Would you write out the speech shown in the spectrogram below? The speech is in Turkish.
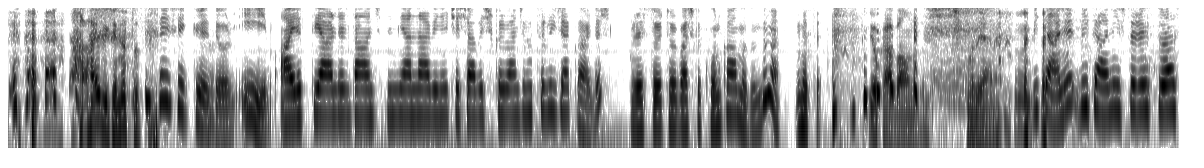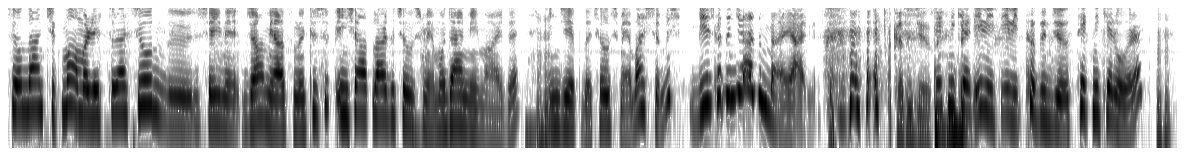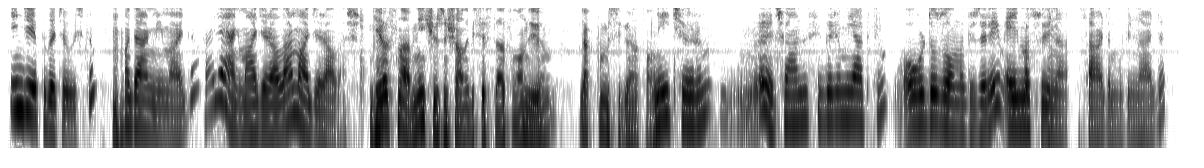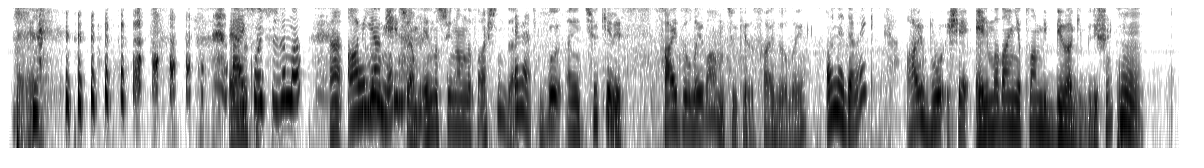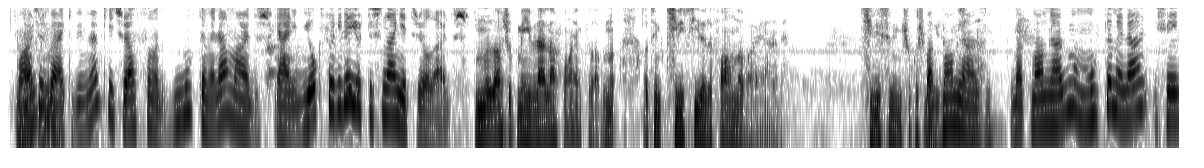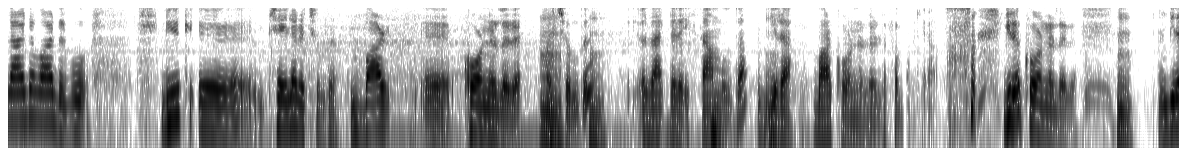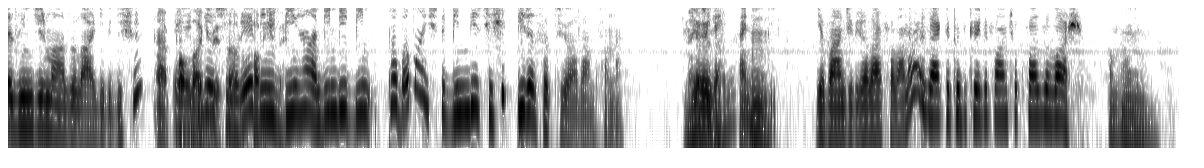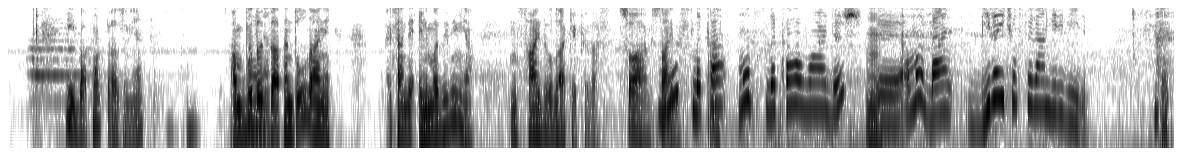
Aybüke nasılsın? Teşekkür ediyorum. İyiyim. Ayrık diyarları daha önce dinleyenler beni üç aşağı beş yukarı bence hatırlayacaklardır. Restoratör başka konuk almadın değil mi Mete? Yok abi almadım. Çıkmadı yani. bir tane bir tane işte restorasyondan çıkma ama restorasyon e, şeyine camiasına küsüp inşaatlarda çalışmaya modern mimaride ince yapıda çalışmaya başlamış bir kadıncağızım ben yani. Kadıncağız. Tekniker evet evet kadıncağız tekniker olarak ince yapıda çalıştım modern mimaride. Öyle yani maceralar maceralar. Gelsin abi ne içiyorsun şu anda? Bir sesler falan diyorum. Yaktın mı sigaranı falan? Ne içiyorum? Evet şu anda sigaramı yaktım. Overdose olmak üzereyim. Elma suyuna sardım bugünlerde. Elma Alkolsüz ama Ha, abi ya mu? bir şey söyleyeceğim. Elma suyundan lafı açtın da. Evet. Bu hani Türkiye'de cider olayı var mı Türkiye'de cider olayı? o ne demek? Abi bu şey elmadan yapılan bir bira gibi düşün. Vardır belki bilmiyorum ki hiç rastlamadım. Muhtemelen vardır. Yani yoksa bile yurt dışından getiriyorlardır. Bunları daha çok meyvelerden falan yapıyorlar. Bunu atıyorum kivisiyle de falan da var yani. Kivisi benim çok hoşuma gidiyor. Bakmam mesela. lazım. Bakmam lazım ama muhtemelen şeylerde vardır. Bu büyük e, şeyler açıldı. Bar e, cornerları açıldı. Özellikle de İstanbul'da bira bar cornerları lafa bak ya. bira cornerları. Bira zincir mağazalar gibi düşün. Ha, publar gibi gidiyorsun hesabı, oraya pub bin, işte. bin, ha, bin bir bin pub ama işte bin bir çeşit bira satıyor adam sana. Ne Öyle abi. hani yabancı biralar falan da var. Özellikle Kadıköy'de falan çok fazla var onlardan. İyi bakmak lazım ya. Ama bu da Aynen. zaten dolu da hani sen de elma dedin ya. Cider olarak yapıyorlar. So abi cider. Mutlaka mutlaka vardır. Ee, ama ben birayı çok seven biri değilim.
